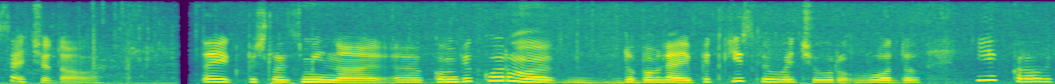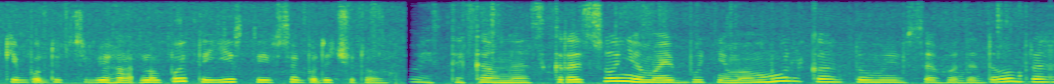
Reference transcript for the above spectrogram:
Все чудово. Та як пішла зміна е, комбікорму, додаю підкислювач воду, і кролики будуть собі гарно пити, їсти і все буде чудово. Ось така у нас красуня, майбутня мамулька. Думаю, все буде добре.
